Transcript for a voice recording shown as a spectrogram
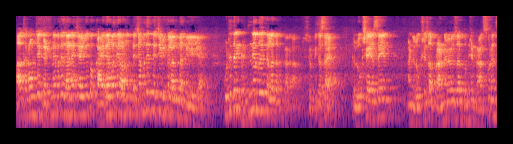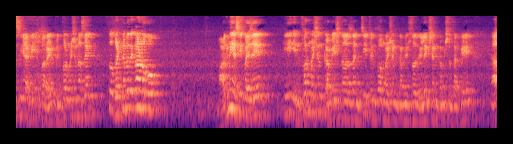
हा खरा म्हणजे घटनेमध्ये जाण्याच्या ऐवजी तो कायद्यामध्ये आणून त्याच्यामध्ये त्याची विकलांगता केलेली आहे. कुठेतरी घटनेमध्ये त्याला तर करा. शेवटी कसं आहे की लोकशाही असेल आणि लोकशाहीचा प्राणवायू जर तुमची ट्रान्सपरन्सी आणि राईट इन्फॉर्मेशन असेल तो घटनेमध्ये का नको? मागणी अशी पाहिजे की इन्फॉर्मेशन कमिशनर्स आणि चीफ इन्फॉर्मेशन कमिशनर इलेक्शन कमिशनसारखे या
